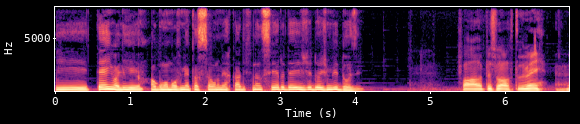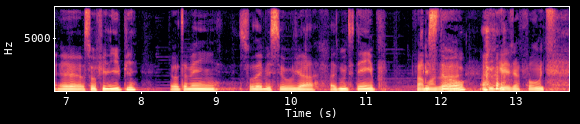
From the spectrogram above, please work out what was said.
e tenho ali alguma movimentação no mercado financeiro desde 2012. Fala pessoal, tudo bem? É, eu sou o Felipe, eu também sou da IBCU já faz muito tempo, Famosa cristão. Igreja Fonte.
